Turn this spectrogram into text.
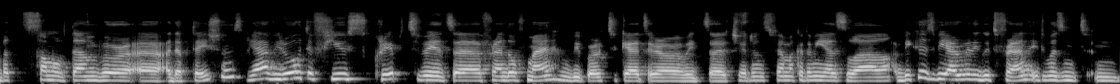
but some of them were uh, adaptations. Yeah, we wrote a few scripts with a friend of mine who we worked together with uh, Children's Film Academy as well. Because we are really good friends, it wasn't mm,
